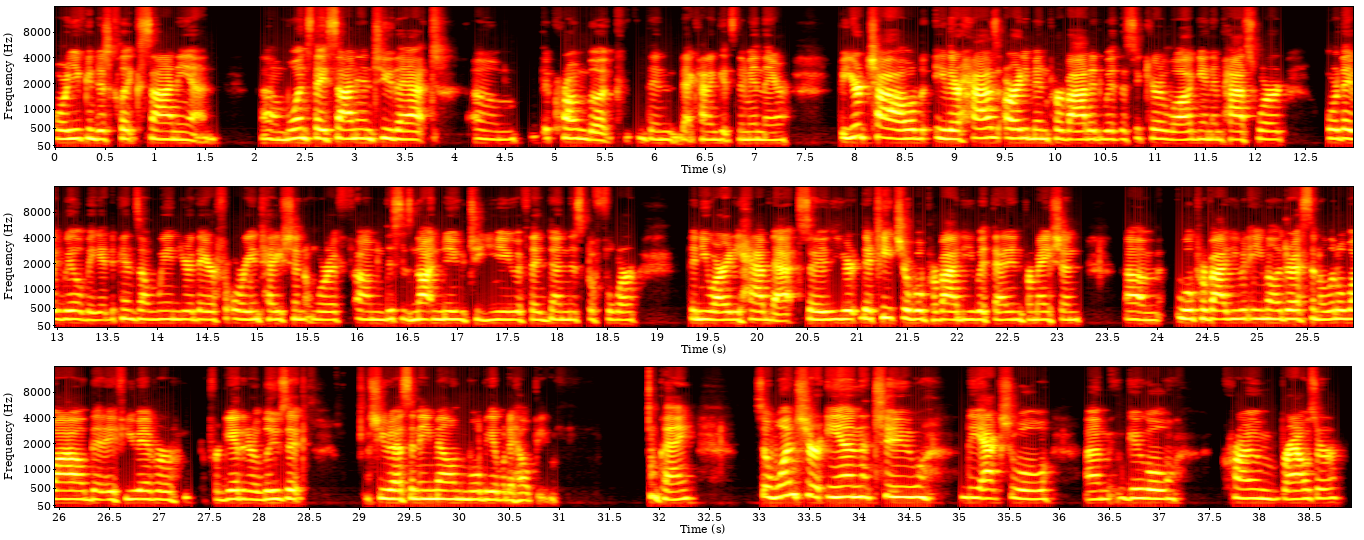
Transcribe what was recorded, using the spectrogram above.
or you can just click sign in. Um, once they sign into that, um, the Chromebook, then that kind of gets them in there. But your child either has already been provided with a secure login and password, or they will be. It depends on when you're there for orientation, or if um, this is not new to you. If they've done this before, then you already have that. So your the teacher will provide you with that information. Um, we'll provide you an email address in a little while that if you ever forget it or lose it, shoot us an email and we'll be able to help you. Okay. So once you're into the actual um, Google Chrome browser,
